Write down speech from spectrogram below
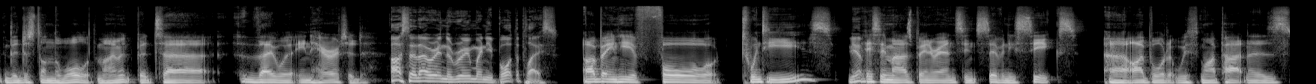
They're just on the wall at the moment, but uh, they were inherited. Oh, so they were in the room when you bought the place. I've been here for 20 years. Yep. SMR's been around since 76. Uh, I bought it with my partners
